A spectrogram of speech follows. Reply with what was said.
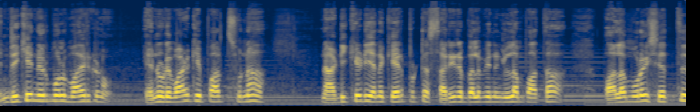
என்றைக்கே நிர்மூலமாக இருக்கணும் என்னுடைய வாழ்க்கையை பார்த்து சொன்னால் நான் அடிக்கடி எனக்கு ஏற்பட்ட சரீர பலவீனங்கள்லாம் பார்த்தா பல முறை செத்து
